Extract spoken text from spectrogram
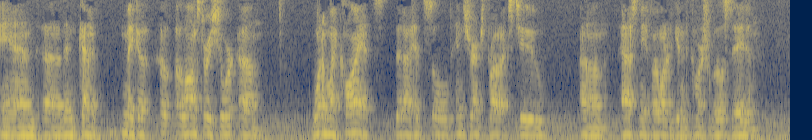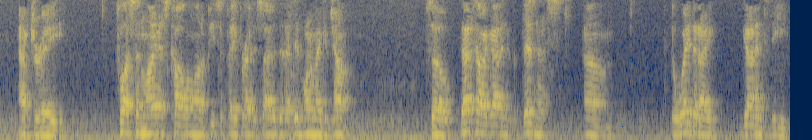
and uh, then kind of make a, a, a long story short. Um, one of my clients that I had sold insurance products to um, asked me if I wanted to get into commercial real estate, and after a plus and minus column on a piece of paper, I decided that I did want to make a jump. So that's how I got into the business. Um, the way that I got into the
